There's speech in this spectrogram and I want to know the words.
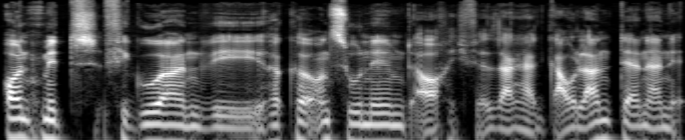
und mit Figuren wie Höcke und zunehmend auch, ich würde sagen, Herr Gauland, der eine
